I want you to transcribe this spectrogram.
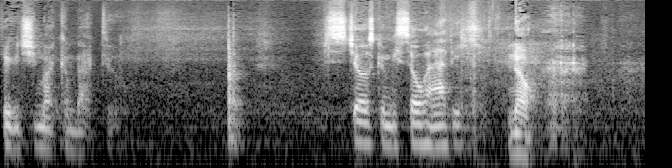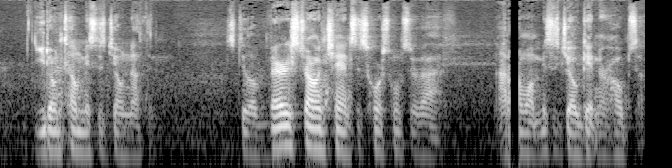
Figured she might come back too. Mrs. Jo's gonna be so happy. No. You don't tell Mrs. Jo nothing. Still a very strong chance this horse won't survive. I don't want Mrs. Jo getting her hopes up.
